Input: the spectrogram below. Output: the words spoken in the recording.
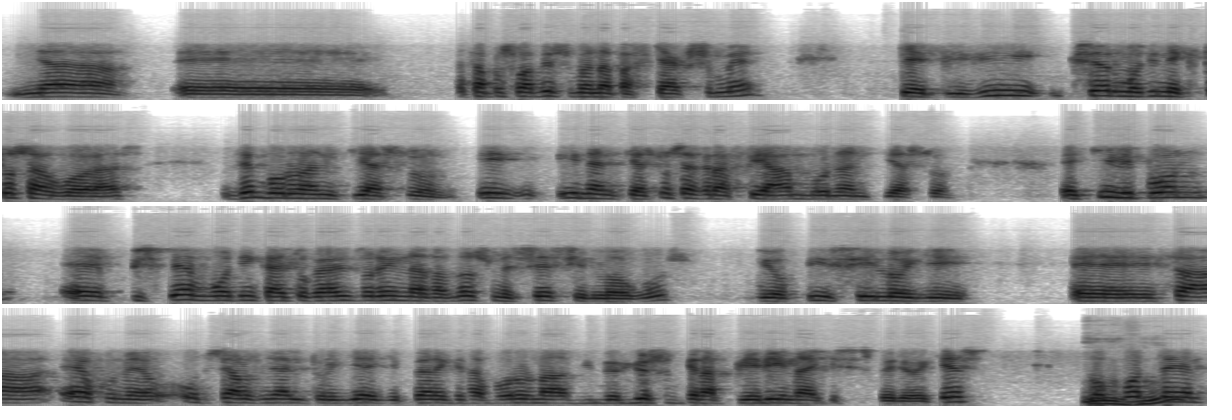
μια, ε, θα προσπαθήσουμε να τα φτιάξουμε και επειδή ξέρουμε ότι είναι εκτός αγοράς, δεν μπορούν να νοικιαστούν ή, ή να νοικιαστούν σε γραφεία αν μπορούν να νοικιαστούν. Εκεί λοιπόν ε, πιστεύουμε ότι το καλύτερο είναι να τα δώσουμε σε συλλόγους, οι οποίοι σύλλογοι ε, θα έχουν ούτως ή άλλως μια λειτουργία εκεί πέρα και θα μπορούν να δημιουργήσουν και ένα πυρήνα εκεί στις περιοχες Οπότε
